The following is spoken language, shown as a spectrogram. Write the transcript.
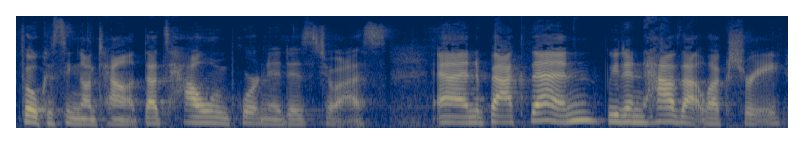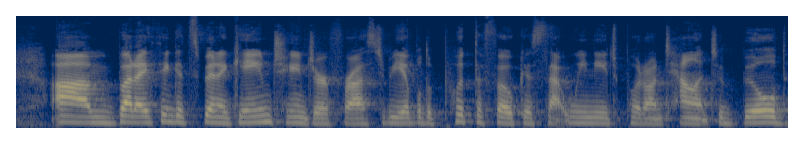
focusing on talent. That's how important it is to us. And back then, we didn't have that luxury. Um, but I think it's been a game changer for us to be able to put the focus that we need to put on talent to build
